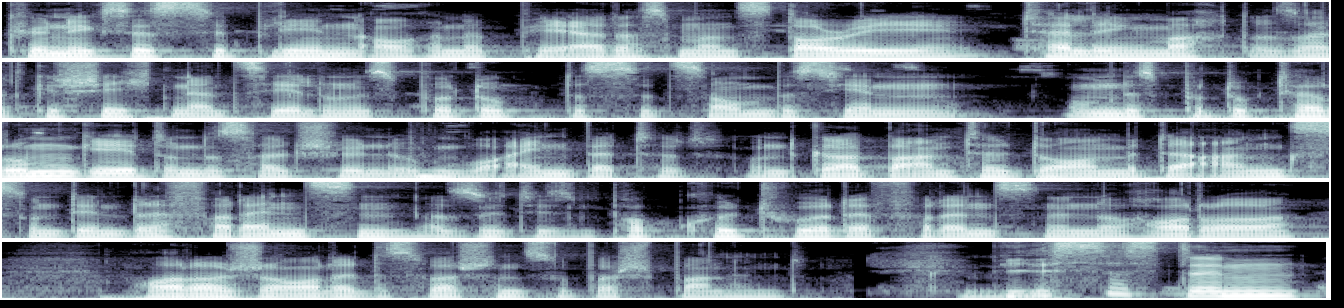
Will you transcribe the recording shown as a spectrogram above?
Königsdisziplin auch in der PR, dass man Storytelling macht, also halt Geschichten erzählt und das Produkt, das jetzt auch ein bisschen um das Produkt herumgeht und das halt schön irgendwo einbettet. Und gerade bei Until Dawn mit der Angst und den Referenzen, also diesen Popkulturreferenzen in der Horror Horrorgenre, das war schon super spannend. Wie ist es denn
